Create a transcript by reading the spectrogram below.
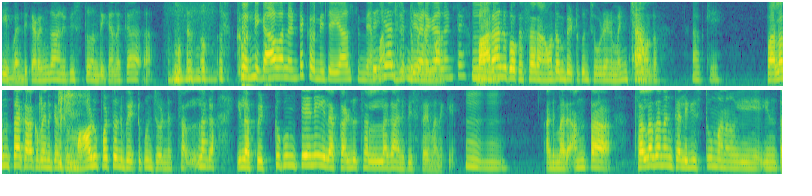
ఇబ్బందికరంగా అనిపిస్తోంది కనుక. కొన్ని కావాలంటే కొన్ని చేయాల్సిందే చేయాల్సిందేనమ్మా. పెరగాలంటే. వారానికి ఒకసారి ఆమదం పెట్టుకుని చూడండి. మంచి ఆమదం. ఓకే. తలంతా కాకపోయినా కలిసి మాడు పట్టును పెట్టుకుని చూడండి. చల్లగా ఇలా పెట్టుకుంటేనే ఇలా కళ్ళు చల్లగా అనిపిస్తాయి మనకి. అది మరి అంత చల్లదనం కలిగిస్తూ మనం ఇంత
